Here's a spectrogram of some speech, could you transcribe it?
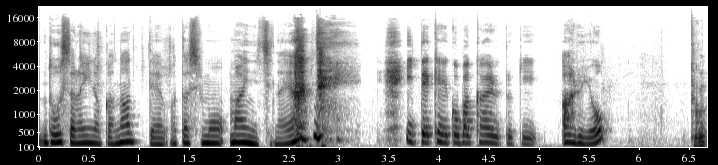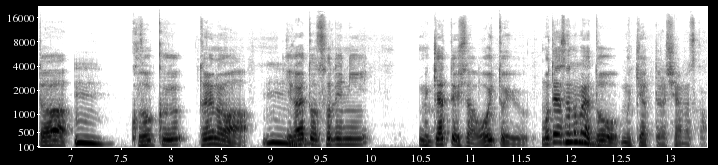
どうしたらいいのかなって私も毎日悩んで いて稽古場帰る時あるよ。ってことはうん、孤独というのはうん。意外とそれに向き合ってる人は多いという。元谷さんの場合はどう向き合ってらっしゃいますか、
